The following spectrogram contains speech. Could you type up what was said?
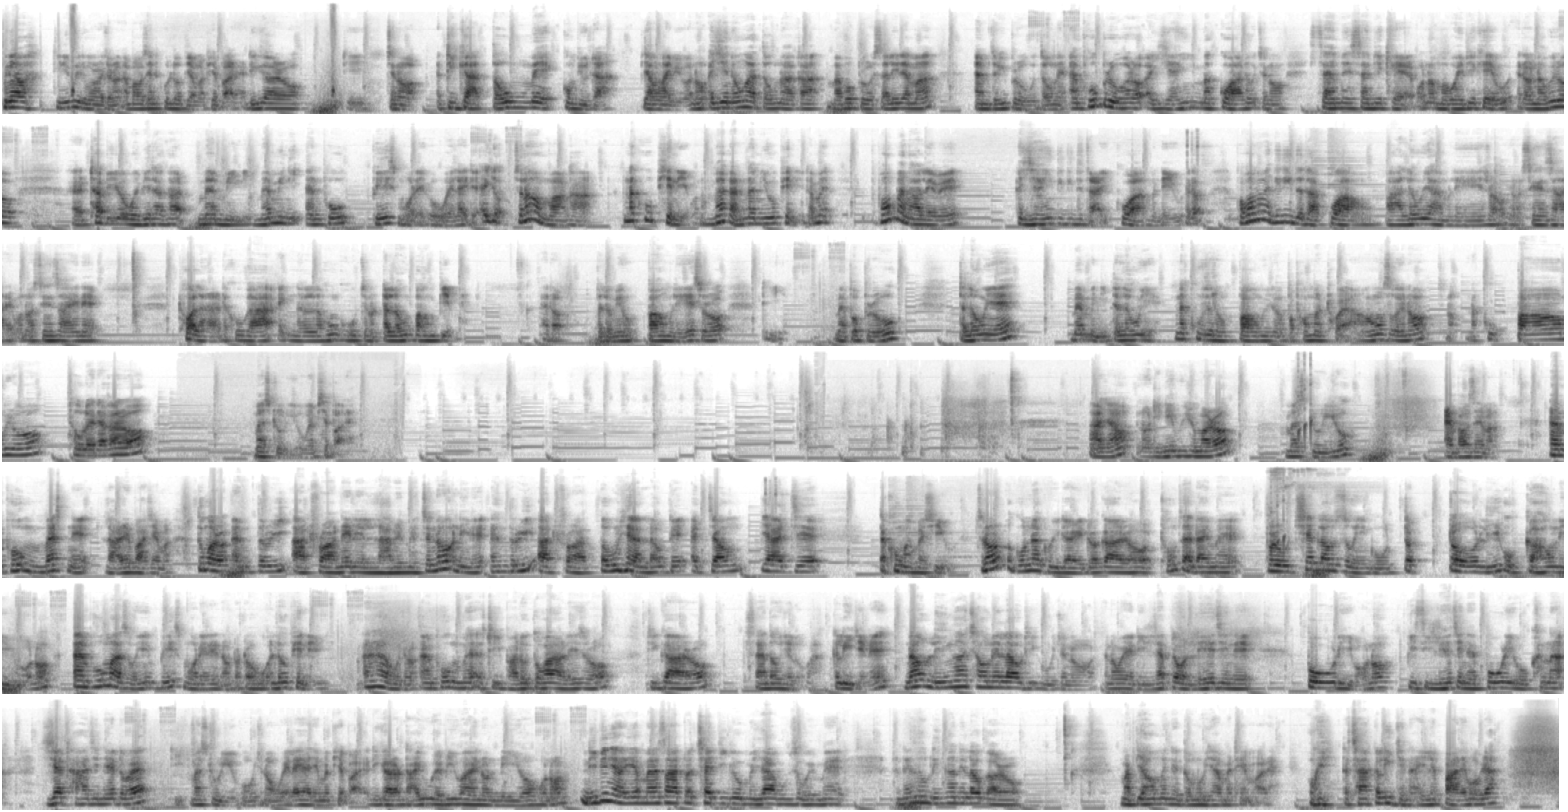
မင်္ဂလာပါဒီနေ့ဗီဒီယိုမှာတော့ကျွန်တော် unboxing တစ်ခုလုပ်ပြမှာဖြစ်ပါတယ်အဓိကတော့ဒီကျွန်တော်အဓိကသုံးမဲ့ကွန်ပျူတာပြောင်းလိုက်ပြီပေါ့နော်အရင်တုန်းကသုံးတာက MacBook Pro 14ထဲမှာ M3 Pro ကိုသုံးတယ် M4 Pro ကတော့အရင်မကွာလို့ကျွန်တော်စမ်းမစမ်းပစ်ခဲ့ရပေါ့နော်မဝယ်ပစ်ခဲ့ဘူးအဲ့တော့နောက်ပြီးတော့အဲထပ်ပြီးတော့ဝယ်ပြတာက Mac Mini Mac Mini M4 base model ကိုဝယ်လိုက်တယ်အဲ့တော့ကျွန်တော်မှာကနှစ်ခုဖြစ်နေပေါ့နော် Mac ကနှစ်မျိုးဖြစ်နေဒါပေမဲ့ performance ကလည်းပဲအရင်တိတိတတကြီးကွာမနေဘူးအဲ့တော့ ဘာမှမတိတိတတကွာအောင်ဘာလုပ်ရမလဲဆိုတော့ကျွန်တော်စဉ်းစားတယ်ပေါ့နော်စဉ်းစားရင်းနဲ့ထွက်လာတာတခုကအဲ့နှလုံးကိုကျွန်တော်တစ်လုံးပေါင်းပြစ်မယ်အဲ့တော့ဘယ်လိုမျိုးပေါင်းမလဲဆိုတော့ဒီ MacBook Pro တစ်လုံးရဲ့ Mac Mini တစ်လုံးရဲ့နှစ်ခုစလုံးပေါင်းပြီးတော့ performance ထွက်အောင်ဆိုရင်တော့ကျွန်တော်နှစ်ခုပေါင်းပြီးတော့ထုတ်လိုက်တာကတော့ Mac Studio ပဲဖြစ်ပါတယ် အားကြောင့်ကျွန်တော်ဒီနေ့ဗီဒီယိုမှာတော့ Mac Studio unboxing ပါ M4 Max နဲ့လာတဲ့ပါချက်မှာသူမှတော့ M3 Ultra နဲ့လည်းလာပေမဲ့ကျွန်တော်အနေနဲ့ M3 Ultra 300လောက်တဲ့အကြောင်းပြချက်တစ်ခုမှမရှိဘူးကျွန်တော်တို့ Content Creator တွေအတွက်ကတော့ထုံးစံတိုင်းပဲ Pro chip လောက်ဆိုရင်ကိုတော်တော်လေးကိုကောင်းနေပြီပေါ့နော် M4 မှာဆိုရင် base model နဲ့တော့တော်တော်ကိုအလုပ်ဖြစ်နေပြီအဲ့ဒါကိုကျွန်တော် M4 Max အထိဘာလို့သွားတာလဲဆိုတော့ဒီကတော့ စမ်းသုံးခြင်းလို့ပါကလိခြင်းနဲ့နောက်၄၅6နှစ်လောက်အထိကိုကျွန်တော်ကျွန်တော်ရဲ့ဒီ laptop လဲခြင်းနဲ့ပိုးတွေပေါ့နော် PC လဲခြင်းနဲ့ပိုးတွေကိုခဏရက်ထားခြင်းတဲ့အတွက်ဒီ Mac Studio ကိုကျွန်တော်ဝယ်လိုက်ရခြင်းမဖြစ်ပါဘူးအဓိကတော့ DAI ဝယ်ပြီးဝိုင်းတော့နေရောပေါ့နော်ဤပညာရဲ့မန်းစားအတွက်ချက်ကြည့်လို့မရဘူးဆိုပေမဲ့အနည်းဆုံး၄၅နှစ်လောက်ကတော့မပြောင်းမနဲ့တုံးလို့ရမှထင်ပါတယ်။ Okay တခြားကလိကျင်တာကြီးလည်းပါတယ်ပေါ့ဗျာ။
